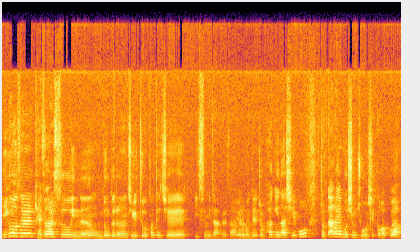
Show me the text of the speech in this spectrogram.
이것을 개선할 수 있는 운동들은 제 유튜브 콘텐츠에 있습니다. 그래서 여러분들이 좀 확인하시고 좀 따라해 보시면 좋으실 것 같고요.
